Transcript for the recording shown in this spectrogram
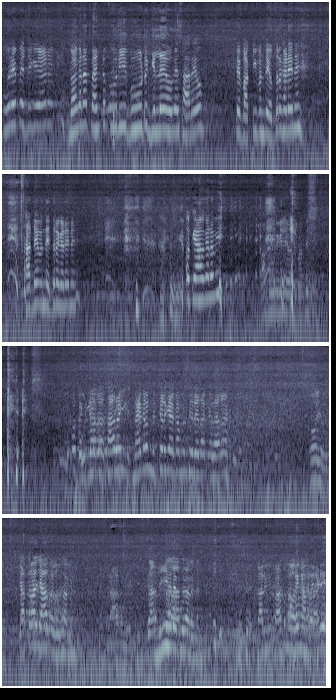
ਪੂਰੇ ਭਿੱਜ ਗਏ ਯਾਰ ਮੈਂ ਕਹਿੰਦਾ ਪੈਂਟ ਪੂਰੀ ਬੂਟ ਗਿੱਲੇ ਹੋ ਗਏ ਸਾਰੇ ਉਹ ਤੇ ਬਾਕੀ ਬੰਦੇ ਉੱਧਰ ਖੜੇ ਨੇ ਸਾਡੇ ਬੰਦੇ ਇੱਧਰ ਖੜੇ ਨੇ ਉਹ ਕਿਆ ਹੋ ਗਿਆ ਰਵੀ ਆ ਬੂਟ ਕਿੱਲੇ ਹੋਏ ਬਾਬੇ ਗੱਡੀਆਂ ਦਾ ਸਾਰਾ ਹੀ ਮੈਂ ਕਹਿੰਦਾ ਨਿਕਲ ਗਿਆ ਕੰਮ ਸਿਰੇ ਤੱਕ ਸਾਰਾ। ਓਏ ਹੋਏ। ਯਾਤਰਾ ਯਾਦ ਰਹੂ ਸਾਨੂੰ। ਰਾਤ ਵੇਖੀ ਗਰਮੀ ਹਲੇ ਪੂਰਾ ਬੰਦਨ ਗਰਮੀ ਤੋਂ ਰਾਤ ਬਾਬੇ ਮੌਸਮ ਕੰਮ ਆ ਠੰਡਾ। ਜਿਹੜੇ।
